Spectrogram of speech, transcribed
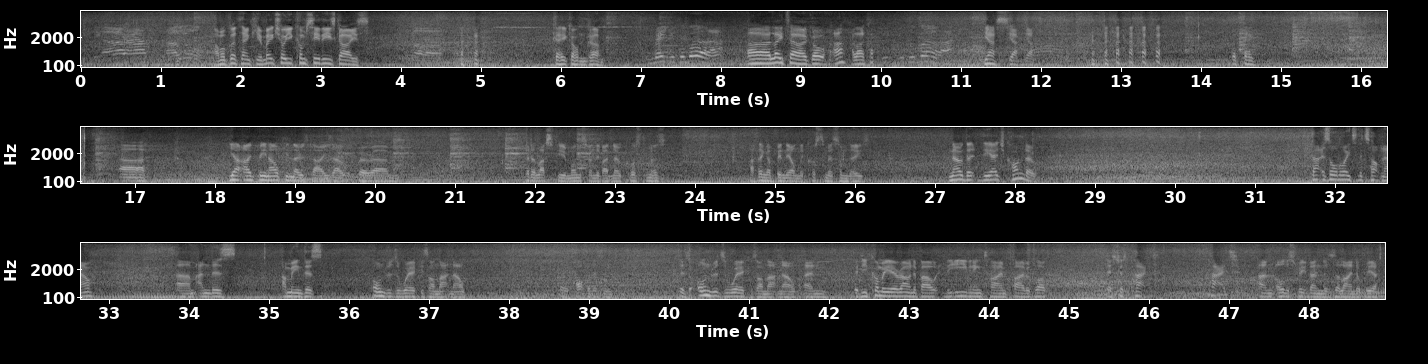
I'm a good, thank you. Make sure you come see these guys. okay, come, come. Make YouTuber hả? Uh, later I go, ah, I like it. YouTuber hả? Yes, yeah, yeah. okay. Uh, yeah, I've been helping those guys out for um, for the last few months when they've had no customers. I think I've been the only customer some days. Now the the Edge condo, that is all the way to the top now, um, and there's, I mean, there's hundreds of workers on that now. Very hot. There's hundreds of workers on that now, and if you come here around about the evening time, five o'clock, it's just packed, packed, and all the street vendors are lined up here.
